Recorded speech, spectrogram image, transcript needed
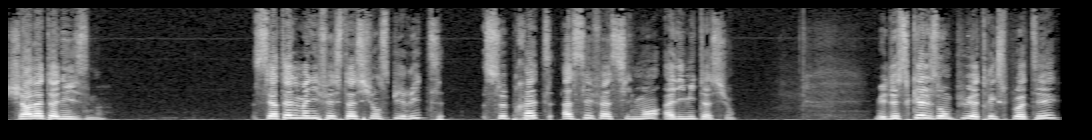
Charlatanisme. Certaines manifestations spirites se prêtent assez facilement à l'imitation. Mais de ce qu'elles ont pu être exploitées,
